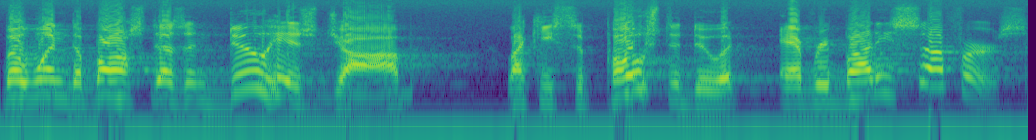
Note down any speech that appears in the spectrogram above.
But when the boss doesn't do his job like he's supposed to do it, everybody suffers.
